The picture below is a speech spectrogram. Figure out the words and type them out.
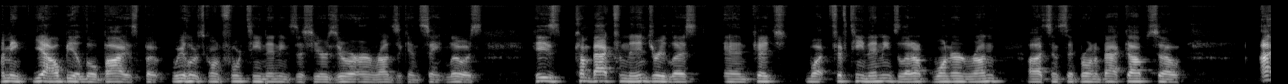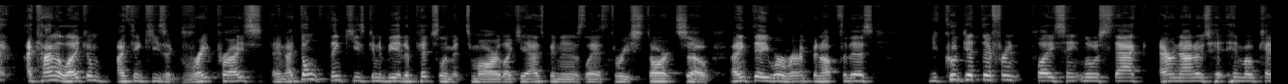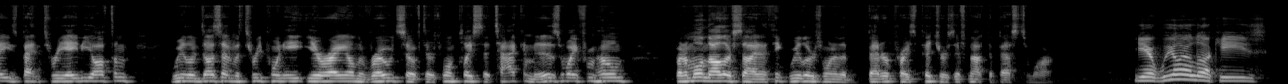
I mean, yeah, I'll be a little biased, but Wheeler's gone 14 innings this year, zero earned runs against St. Louis. He's come back from the injury list and pitched, what, 15 innings, let up one earned run uh, since they brought him back up. So I, I kind of like him. I think he's a great price, and I don't think he's going to be at a pitch limit tomorrow like he has been in his last three starts. So I think they were ramping up for this. You could get different play St. Louis stack. Arenado's hit him okay. He's batting 380 off him. Wheeler does have a 3.8 ERA on the road, so if there's one place to attack him, it is away from home. But I'm on the other side. I think Wheeler is one of the better priced pitchers, if not the best tomorrow. Yeah, Wheeler, look, he's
